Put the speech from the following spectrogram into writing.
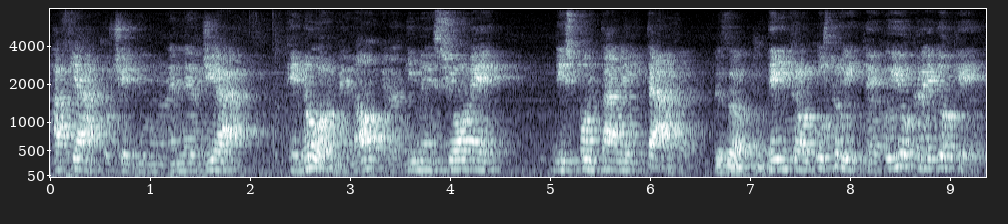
a fianco, c'è di un'energia enorme, no? la dimensione di spontaneità esatto. dentro al costruito. Ecco, io credo che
